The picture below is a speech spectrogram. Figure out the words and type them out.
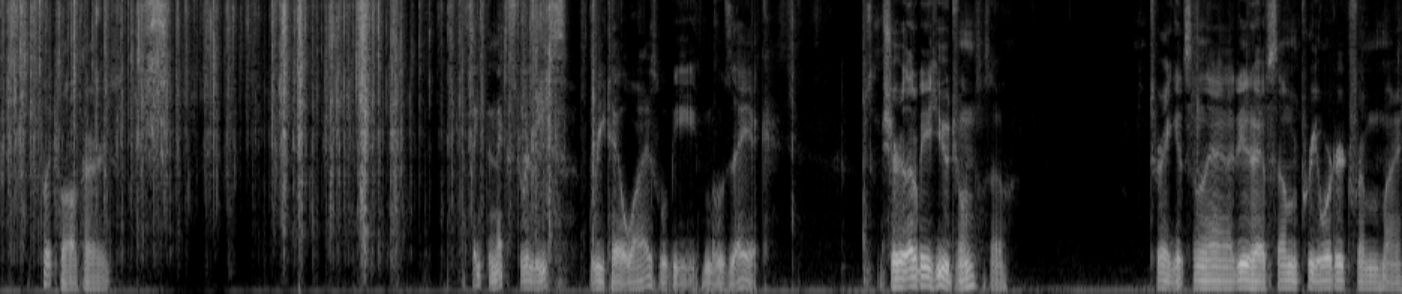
football cards. I think the next release, retail wise, will be Mosaic. I'm sure that'll be a huge one. So try to get some of that. I do have some pre ordered from my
